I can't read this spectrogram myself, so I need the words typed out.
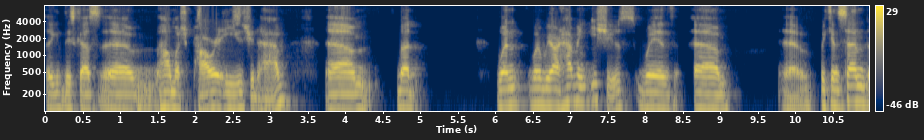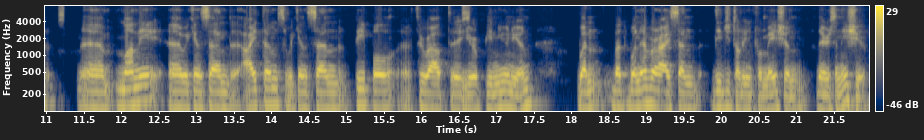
discuss um, how much power EU should have, um, but when when we are having issues with um, uh, we can send uh, money, uh, we can send items, we can send people uh, throughout the European Union. When, but whenever I send digital information, there is an issue.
